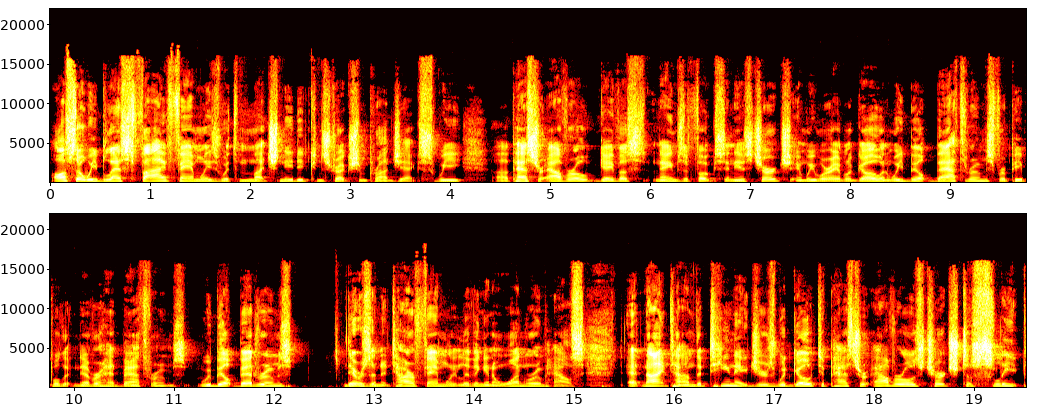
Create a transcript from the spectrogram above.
Also, we blessed five families with much needed construction projects. We uh, Pastor Alvaro gave us names of folks in his church, and we were able to go and we built bathrooms for people that never had bathrooms. We built bedrooms there was an entire family living in a one room house. At nighttime, the teenagers would go to Pastor Alvaro's church to sleep.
